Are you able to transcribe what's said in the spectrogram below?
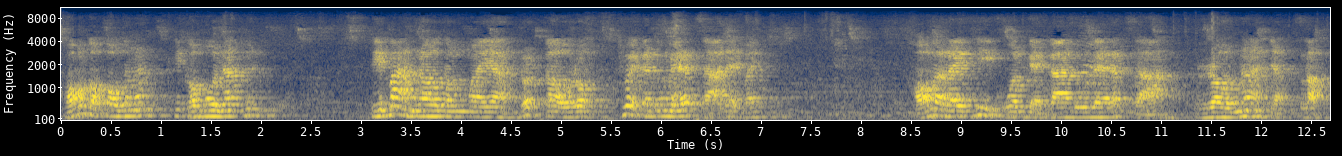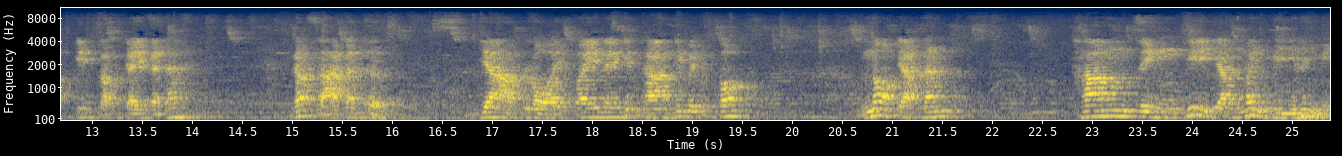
ของเก่าๆทั้งนั้น ที่เขาบูรณะขึ้น ที่บ้านเราทำไมอะรถเก่าเราช่วยกันดูแลรักษาได้ไหมของอะไรที่ควรแก่การดูแลรักษา เราน่าจะกลับจิตกลับใจกันได้ รักษากันเถอะอย่าปล่อยไปในทิศทางที่ไม่ถูกต้อง นอกจากนั้น ทำสิ่งที่ยังไม่มีให้มี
